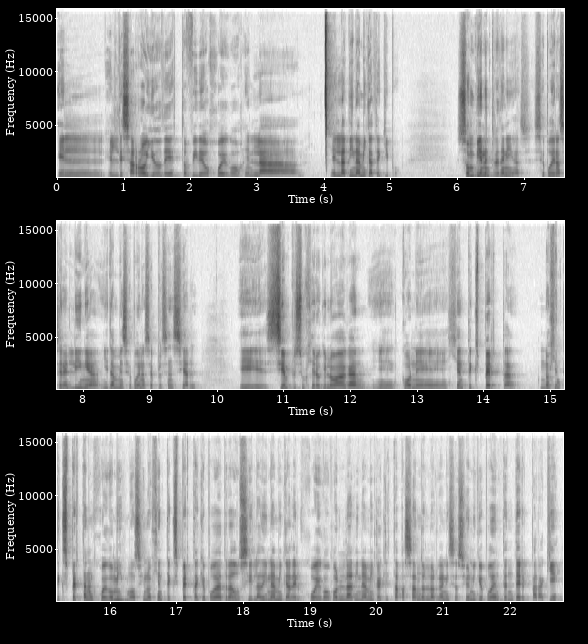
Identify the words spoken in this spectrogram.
el, desarrollo de estos videojuegos en, la, en las dinámicas de equipo. Son bien entretenidas, se pueden hacer en línea y también se pueden hacer presencial. Eh, siempre sugiero que lo hagan eh, con eh, gente experta no gente experta en el juego mismo, sino gente experta que pueda traducir la dinámica del juego con la dinámica que está pasando en la organización y que pueda entender para qué.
